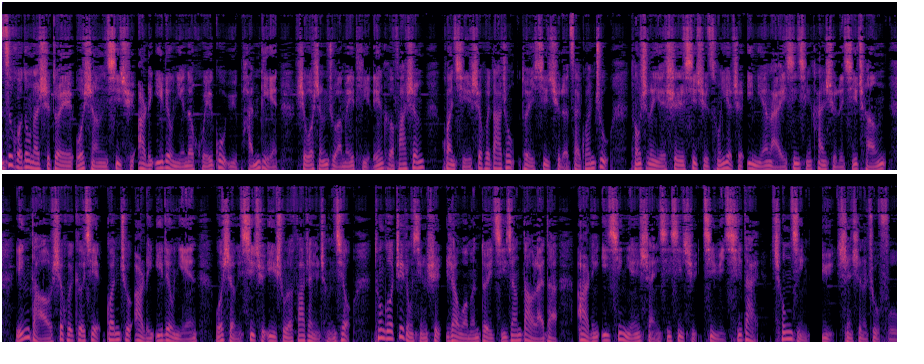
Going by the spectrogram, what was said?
次活动呢，是对我省戏曲二零一六年的回顾与盘点，是我省主要媒体联合发声，唤起社会大众对戏曲的再关注。同时呢，也是戏曲从业者一年来辛勤汗水的集成，引导社会各界关注二零一六年我省戏曲艺术的发展与成就。通过这种形式，让我们对即将到来的二零一七年陕西戏曲寄予期待、憧憬与深深的祝福。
